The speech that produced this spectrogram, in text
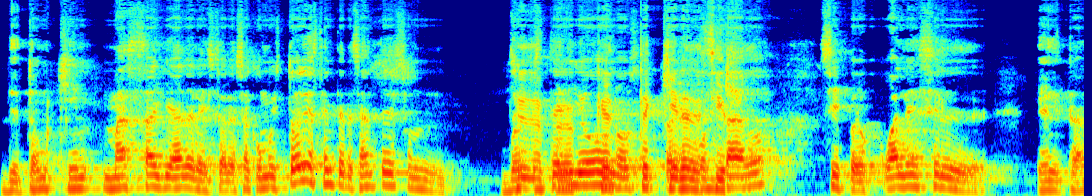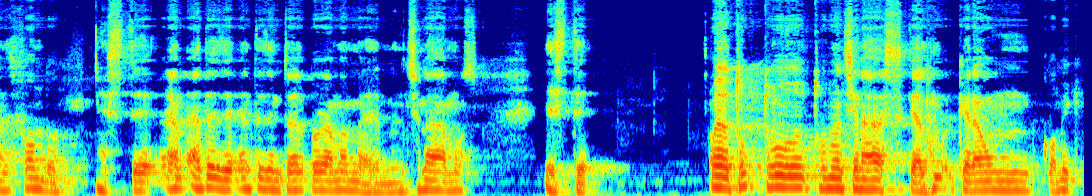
de Tom King más allá de la historia. O sea, como historia está interesante, es un buen Sí, misterio, ¿qué no te quiere decir? contado. Sí, pero ¿cuál es el, el trasfondo? Este, an- antes, de, antes de entrar al programa me mencionábamos, este, bueno, tú, tú, tú mencionabas que era un cómic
